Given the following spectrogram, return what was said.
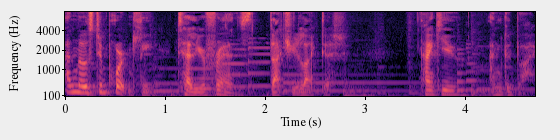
and most importantly, tell your friends that you liked it. Thank you, and goodbye.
